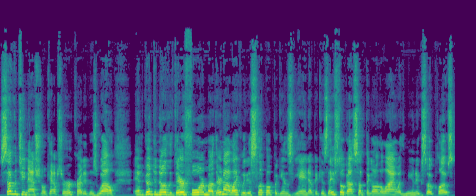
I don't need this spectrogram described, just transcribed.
17 national caps to her credit as well. And good to know that their form, uh, they're not likely to slip up against Jena because they've still got something on the line with Munich so close.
